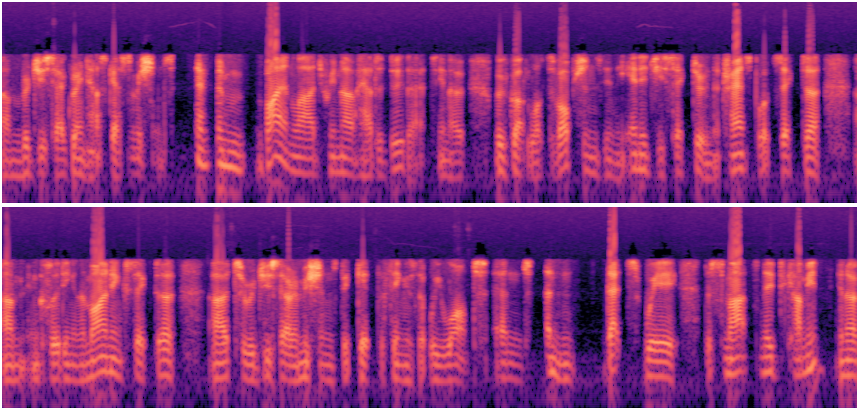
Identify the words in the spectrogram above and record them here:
um, reduce our greenhouse gas emissions. And, and, by and large, we know how to do that. You know, we've got lots of options in the energy sector, in the transport sector, um, including in the mining sector, uh, to reduce our emissions but get the things that we want. And and that's where the smarts need to come in. You know,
